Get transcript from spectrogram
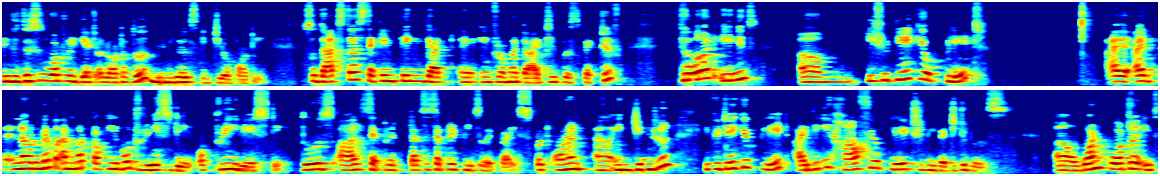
because this is what will get a lot of the minerals into your body. So that's the second thing that, uh, from a dietary perspective. Third is um, if you take your plate. I, I, now remember I'm not talking about race day or pre-race day. Those are separate. That's a separate piece of advice. But on an, uh, in general, if you take your plate, ideally half your plate should be vegetables. Uh, one quarter is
